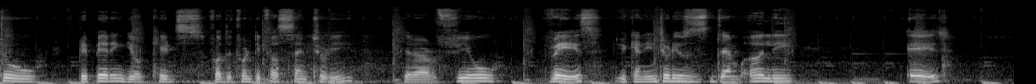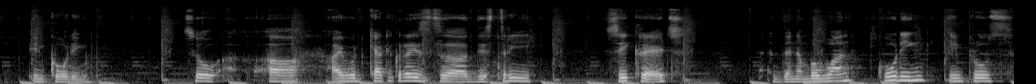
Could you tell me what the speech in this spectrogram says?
to preparing your kids for the 21st century, there are few ways you can introduce them early age in coding. So, uh, I would categorize uh, these three secrets. The number one, coding improves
